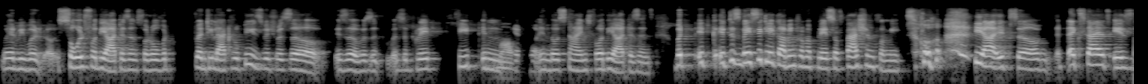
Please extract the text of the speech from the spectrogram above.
where we were uh, sold for the artisans for over 20 lakh rupees which was a is a was a was a great feat in wow. you know, in those times for the artisans. But it it is basically coming from a place of passion for me. So yeah it's um, textiles is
